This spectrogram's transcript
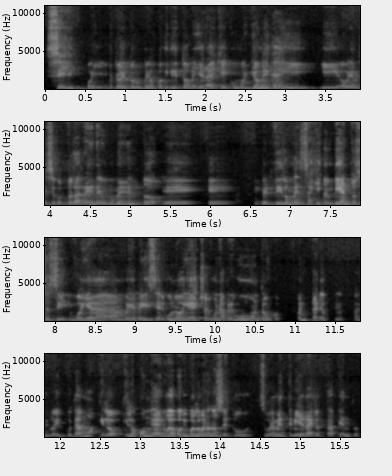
Sí, oye, pero interrumpir un poquitito, Millaray, que como yo me caí y obviamente se cortó la red en algún momento, eh, eh, perdí los mensajes que envié. Entonces, sí, voy a, voy a pedir si alguno había hecho alguna pregunta, un comentario para que lo discutamos y lo, que lo ponga de nuevo, porque por lo menos no sé tú, seguramente Millaray lo estás viendo.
